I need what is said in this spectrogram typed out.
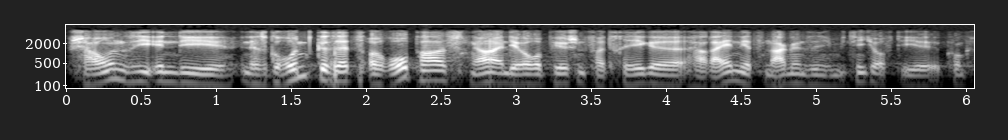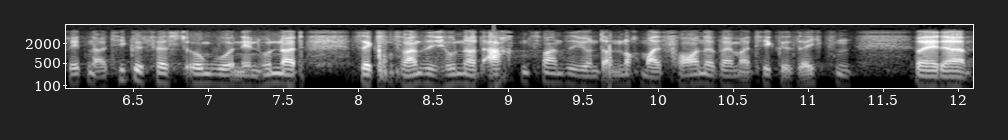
schauen Sie in, die, in das Grundgesetz Europas, ja, in die europäischen Verträge herein. Jetzt nageln Sie mich nicht auf die konkreten Artikel fest, irgendwo in den 126, 128 und dann nochmal vorne beim Artikel 16 bei der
